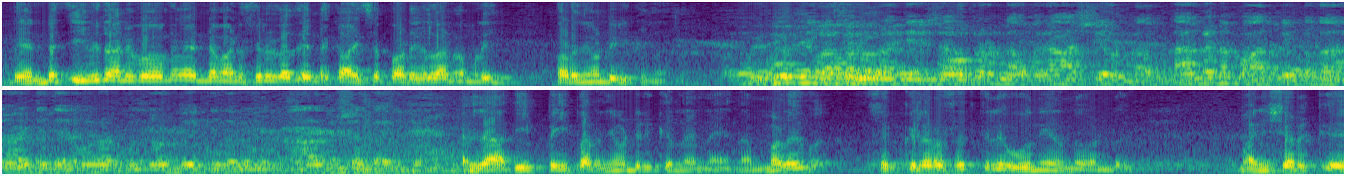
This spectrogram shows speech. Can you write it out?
എന്റെ ജീവിത ജീവിതാനുഭവങ്ങൾ എന്റെ മനസ്സിലുള്ളത് എന്റെ കാഴ്ചപ്പാടുകളാണ് നമ്മൾ പറഞ്ഞുകൊണ്ടിരിക്കുന്നത്. അല്ല അതിപ്പോ ഈ പറഞ്ഞുകൊണ്ടിരിക്കുന്ന തന്നെ. നമ്മൾ സെക്യുലറിസത്തിൽ ഊന്നി നിന്നുകൊണ്ട് മനുഷ്യർക്ക്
